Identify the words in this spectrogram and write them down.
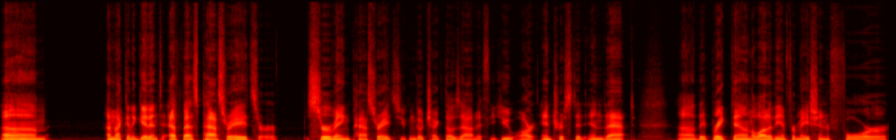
Um, I'm not going to get into FS pass rates or surveying pass rates. You can go check those out if you are interested in that. Uh, they break down a lot of the information for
